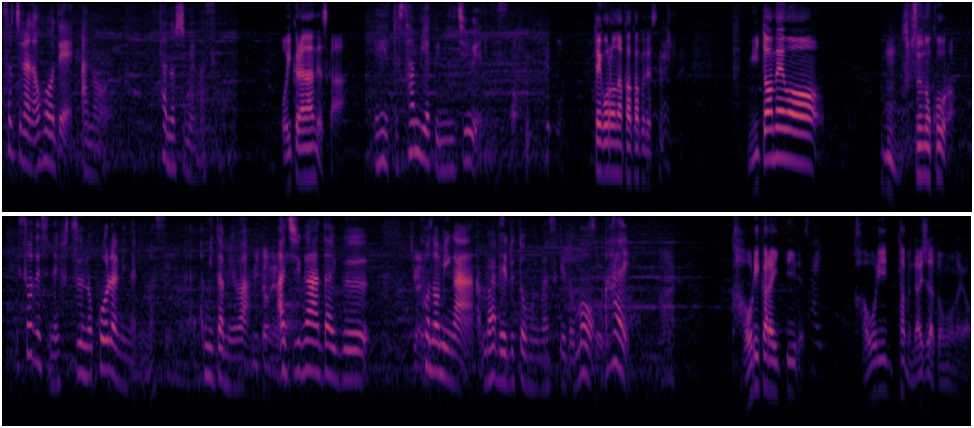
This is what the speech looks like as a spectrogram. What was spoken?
そちらの方であの楽しめます。おいくらなんですか？えっ、ー、と320円です。手頃な価格ですね見た目は、うん、普通のコーラ。そうですね普通のコーラになります。見た目は。味がだいぶ好みが割れると思いますけども。はい、香りから言っていいですか、はい、香り多分大事だと思うのよ。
